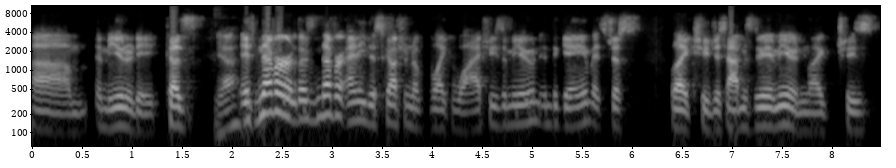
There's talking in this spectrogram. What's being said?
um, immunity because Yeah. it's never there's never any discussion of like why she's immune in the game. It's just like she just happens to be immune. Like she's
